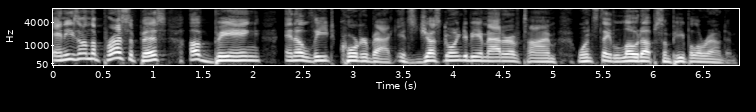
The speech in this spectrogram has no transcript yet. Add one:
and he's on the precipice of being an elite quarterback. It's just going to be a matter of time once they load up some people around him.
